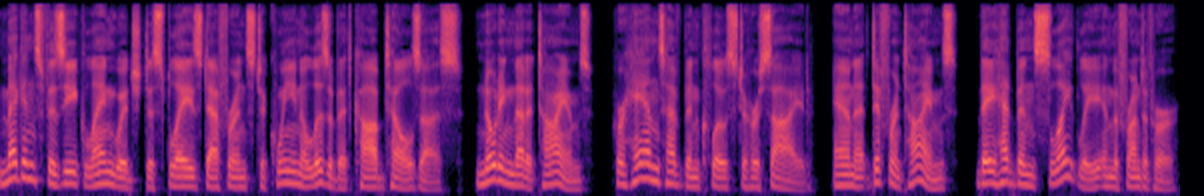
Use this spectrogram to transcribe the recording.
Meghan's physique language displays deference to Queen Elizabeth Cobb tells us, noting that at times, her hands have been close to her side, and at different times, they had been slightly in the front of her,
